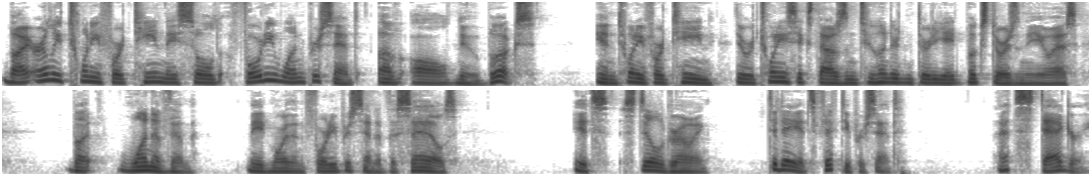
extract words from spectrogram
By early 2014, they sold 41% of all new books. In 2014, there were 26,238 bookstores in the US, but one of them made more than 40% of the sales. It's still growing. Today it's 50%. That's staggering.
